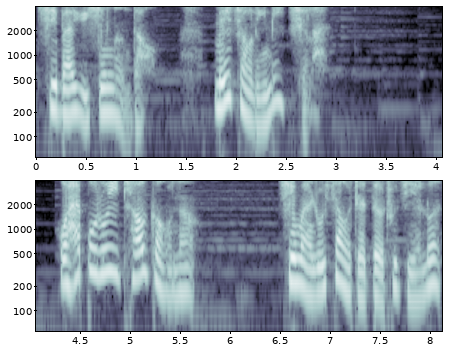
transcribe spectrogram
齐白羽阴冷道，眉角凌厉起来。我还不如一条狗呢。秦婉如笑着得出结论，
